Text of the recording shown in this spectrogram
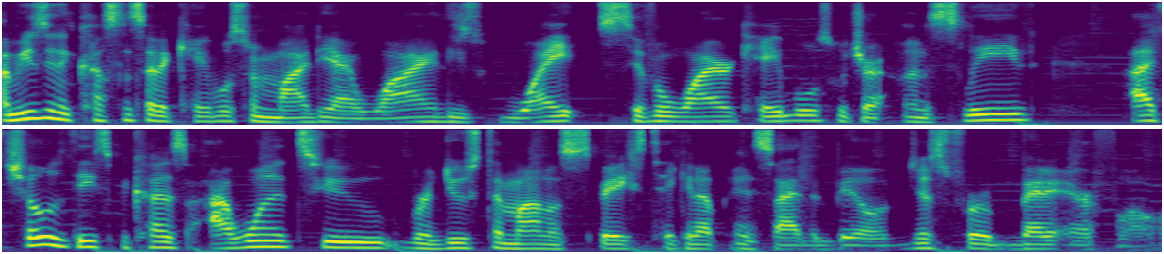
I'm using a custom set of cables from MODDIY, these white silver wire cables, which are unsleeved, I chose these because I wanted to reduce the amount of space taken up inside the build just for better airflow.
